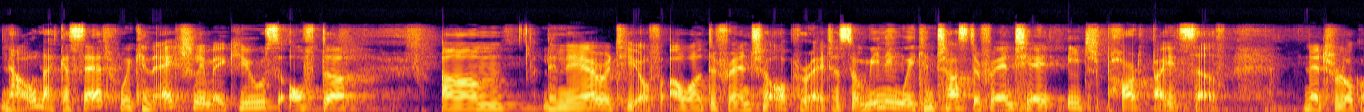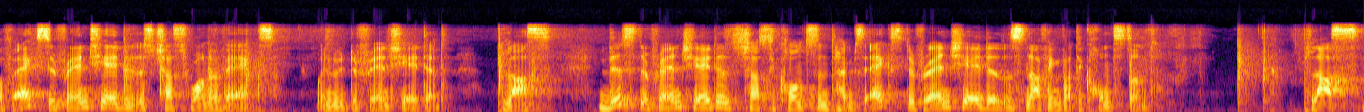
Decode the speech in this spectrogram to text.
Now, like I said, we can actually make use of the um, linearity of our differential operator. So meaning we can just differentiate each part by itself. Natural log of x differentiated is just 1 over x when we differentiate it, plus. This differentiated is just a constant times x, differentiated is nothing but a constant, plus.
